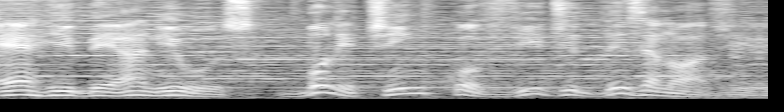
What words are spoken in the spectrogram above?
RBA News, Boletim Covid-19.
